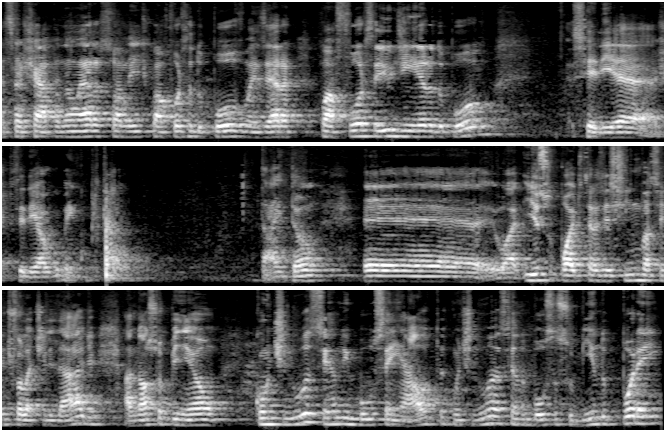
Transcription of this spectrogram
essa chapa não era somente com a força do povo mas era com a força e o dinheiro do povo seria acho que seria algo bem complicado. Tá então é, eu isso pode trazer sim bastante volatilidade. A nossa opinião continua sendo em bolsa em alta, continua sendo bolsa subindo, porém,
